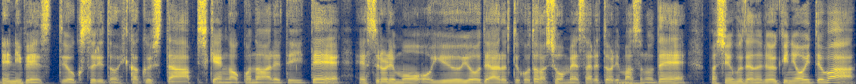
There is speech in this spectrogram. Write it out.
レニベースというお薬と比較した試験が行われていて、それよりも有用であるということが証明されておりますので、まあ、心不全の領域においては、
